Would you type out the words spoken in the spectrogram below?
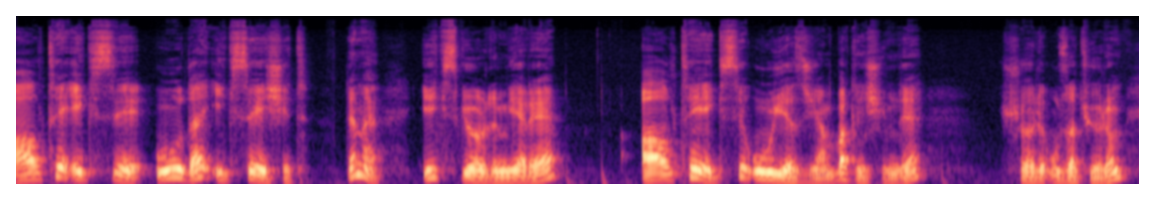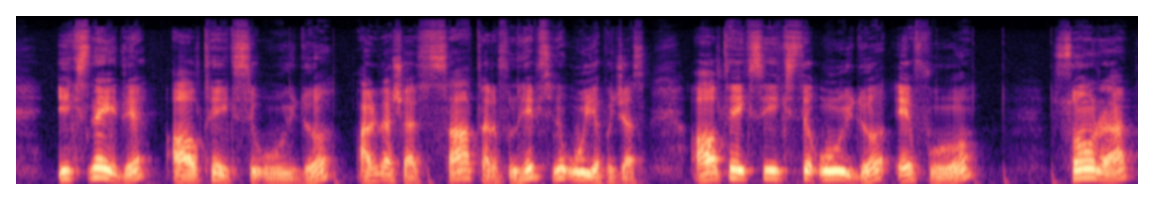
6 eksi u da x'e eşit. Değil mi? x gördüğüm yere 6 eksi u yazacağım. Bakın şimdi şöyle uzatıyorum. X neydi? 6 eksi u'ydu. Arkadaşlar sağ tarafın hepsini u yapacağız. 6 eksi x de u'ydu. f u. Sonra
